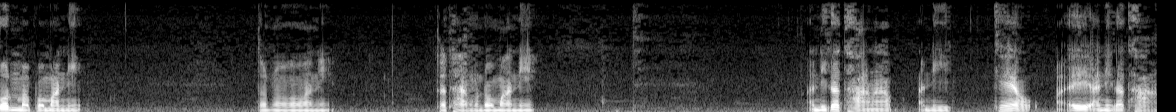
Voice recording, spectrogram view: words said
ต้นมาประมาณนี้ ต้นมาประมาณนี้ กระถางมันประมาณนี้ อันนี้กระถางนะครับ อันนี้แก้ว เอ้ยอันนี้กระถาง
